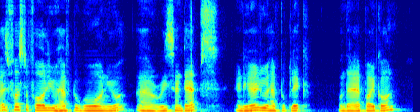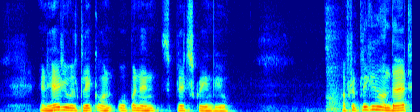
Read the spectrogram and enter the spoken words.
as first of all you have to go on your uh, recent apps and here you have to click on the app icon and here you will click on open and split screen view. After clicking on that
